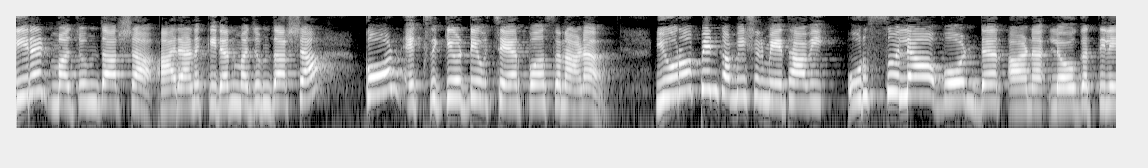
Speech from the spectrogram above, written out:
കിരൺ മജുംദാർ ഷാ. ആരാണ് കിരൺ മജുംദാർ ഷാ? കോൺ എക്സിക്യൂട്ടീവ് ചെയർപേഴ്സൺ ആണ്. യൂറോപ്യൻ കമ്മീഷൻ മേധാവി ഉർസുല വോൺ വോണ്ടർ ആണ് ലോകത്തിലെ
